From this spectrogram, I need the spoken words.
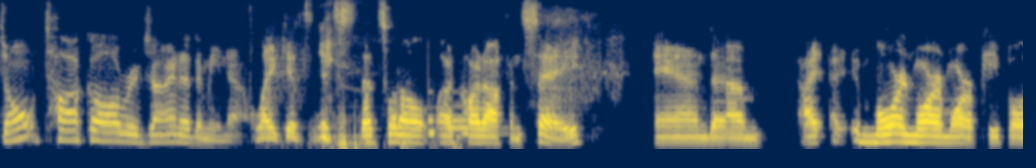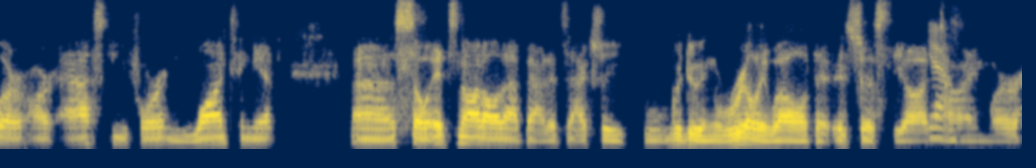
don't talk all Regina to me now. Like it's it's that's what I'll, I'll quite often say, and um, I, I more and more and more people are are asking for it and wanting it. Uh, so it's not all that bad. It's actually we're doing really well with it. It's just the odd Yeah. time we're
